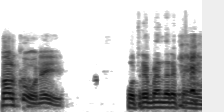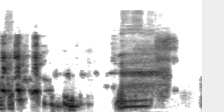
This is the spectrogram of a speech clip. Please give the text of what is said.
balcone. Potrebbe andare peggio.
